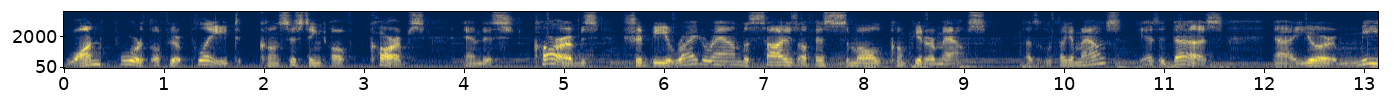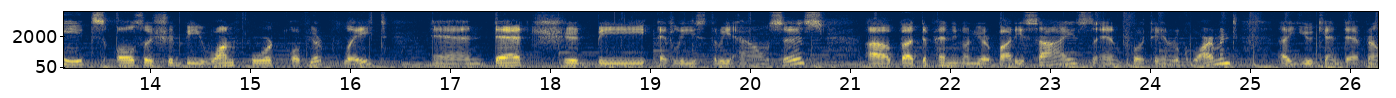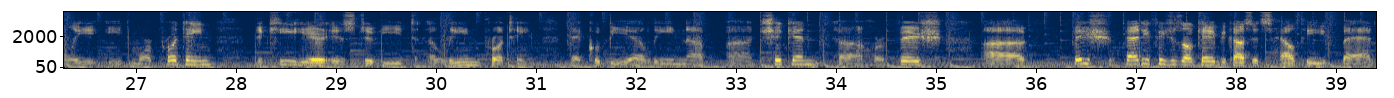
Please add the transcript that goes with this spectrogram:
one fourth of your plate consisting of carbs and this carbs should be right around the size of a small computer mouse. Does it look like a mouse? Yes, it does. Now, your meats also should be one fourth of your plate, and that should be at least three ounces. Uh, but depending on your body size and protein requirement, uh, you can definitely eat more protein. The key here is to eat a lean protein. That could be a lean uh, uh, chicken uh, or fish Uh, fish, fatty fish is okay because it's healthy fat.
